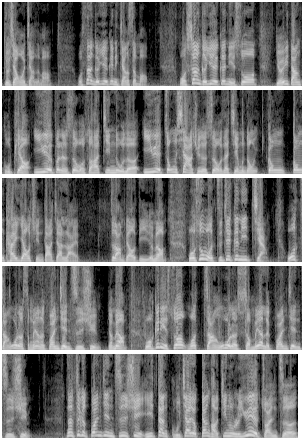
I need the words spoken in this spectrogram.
就像我讲的嘛，我上个月跟你讲什么？我上个月跟你说，有一档股票一月份的时候，我说它进入了一月中下旬的时候，我在节目中公公开邀请大家来。这档标的有没有？我说我直接跟你讲，我掌握了什么样的关键资讯？有没有？我跟你说，我掌握了什么样的关键资讯？那这个关键资讯一旦股价又刚好进入了月转折，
